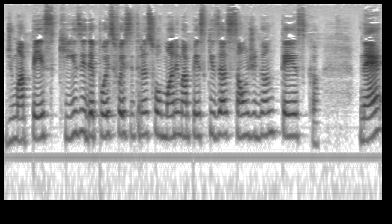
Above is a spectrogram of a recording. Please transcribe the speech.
de uma pesquisa e depois foi se transformando em uma pesquisação gigantesca, né?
